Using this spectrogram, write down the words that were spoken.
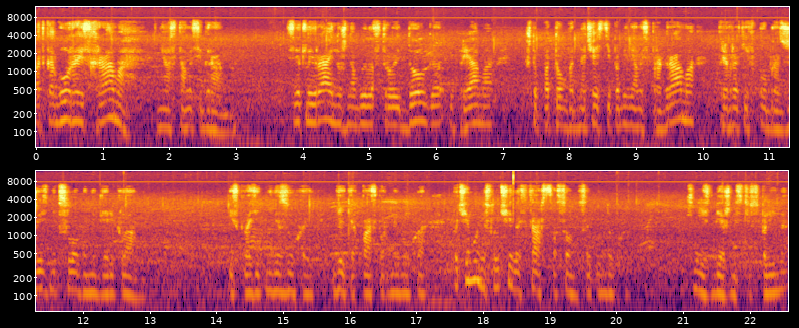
От Кагора из храма не осталось и грамма. Светлый рай нужно было строить долго, упрямо, Чтоб потом в одночасье поменялась программа, Превратив образ жизни в слоганы для рекламы. И сквозит невезухой ветер пасмурный в ухо, Почему не случилось царство солнца и духа? С неизбежностью сплина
